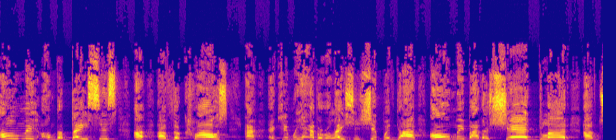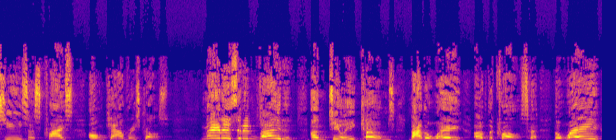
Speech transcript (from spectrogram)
Only on the basis uh, of the cross uh, can we have a relationship with God. Only by the shed blood of Jesus Christ on Calvary's cross. Man isn't invited until he comes by the way of the cross. The way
